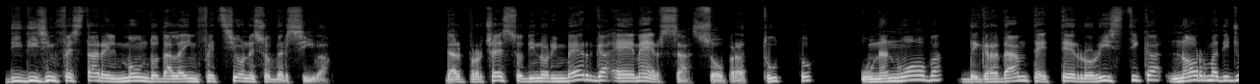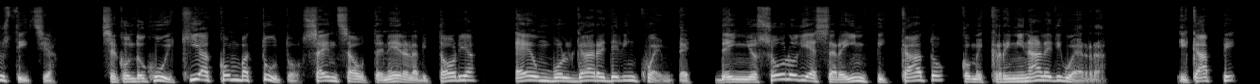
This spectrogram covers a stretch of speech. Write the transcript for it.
di disinfestare il mondo dalla infezione sovversiva. Dal processo di Norimberga è emersa, soprattutto, una nuova, degradante e terroristica norma di giustizia, secondo cui chi ha combattuto senza ottenere la vittoria è un volgare delinquente degno solo di essere impiccato come criminale di guerra. I cappi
